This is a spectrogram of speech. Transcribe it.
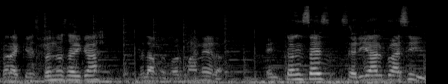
para que después nos salga de la mejor manera. Entonces, sería algo así.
